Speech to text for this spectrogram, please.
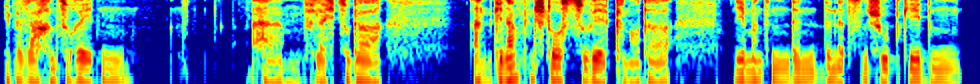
über Sachen zu reden, ähm, vielleicht sogar einen Gedankenstoß zu wirken oder jemanden den, den letzten Schub geben,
